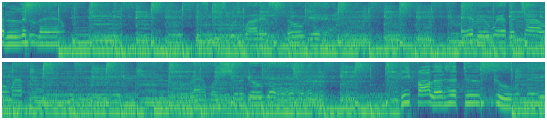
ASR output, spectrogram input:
had a little lamb. His face was white as snow, yeah. Everywhere the child went, you know the lamb was sure to go, yeah. He followed her to school one day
